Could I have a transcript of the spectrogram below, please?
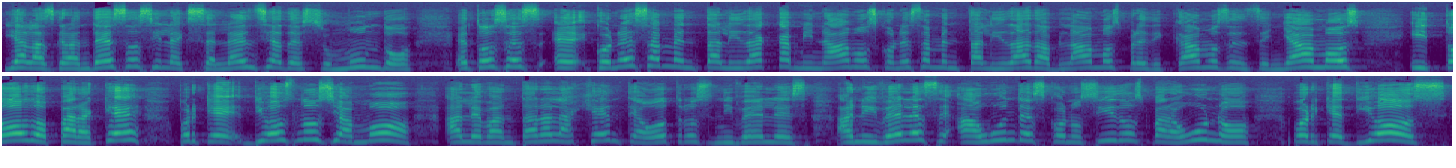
y a las grandezas y la excelencia de su mundo. Entonces, eh, con esa mentalidad caminamos, con esa mentalidad hablamos, predicamos, enseñamos y todo. ¿Para qué? Porque Dios nos llamó a levantar a la gente a otros niveles, a niveles aún desconocidos para uno, porque Dios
